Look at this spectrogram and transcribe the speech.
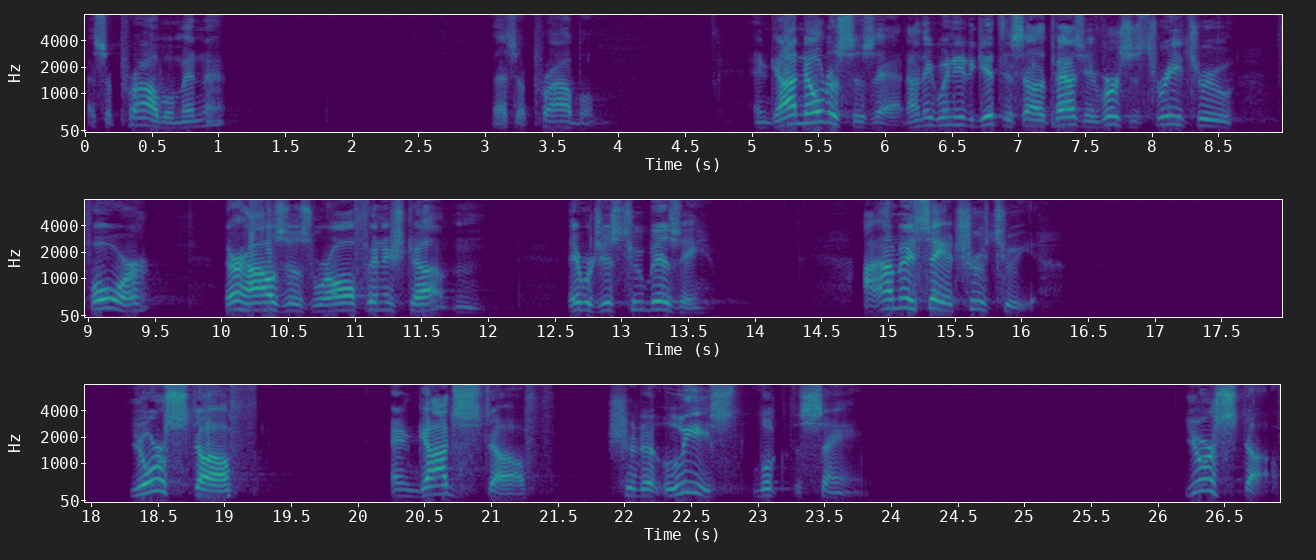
That's a problem, isn't it? That's a problem. And God notices that. I think we need to get this out of the passage. In Verses 3 through 4, their houses were all finished up and they were just too busy. I'm going to say a truth to you. Your stuff and God's stuff should at least look the same. Your stuff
